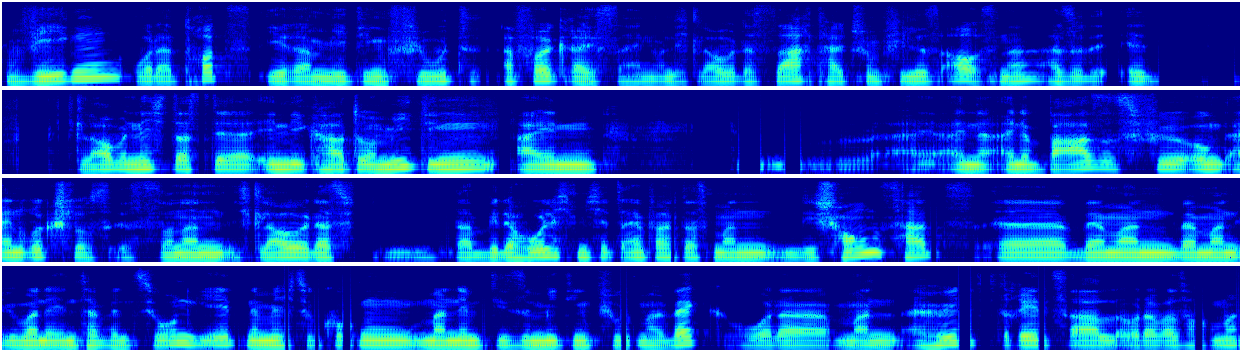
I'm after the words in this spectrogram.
wegen oder trotz ihrer Meetingflut erfolgreich sein. Und ich glaube, das sagt halt schon vieles aus. Ne? Also äh, ich glaube nicht, dass der Indikator Meeting ein eine, eine Basis für irgendeinen Rückschluss ist, sondern ich glaube, dass, da wiederhole ich mich jetzt einfach, dass man die Chance hat, äh, wenn man, wenn man über eine Intervention geht, nämlich zu gucken, man nimmt diese Meetingflut mal weg oder man erhöht die Drehzahl oder was auch immer,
